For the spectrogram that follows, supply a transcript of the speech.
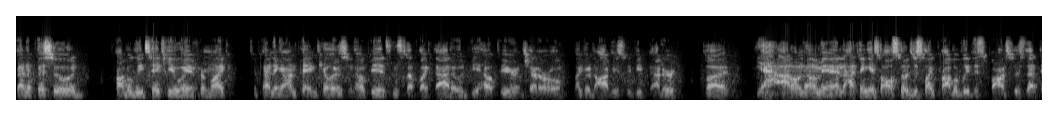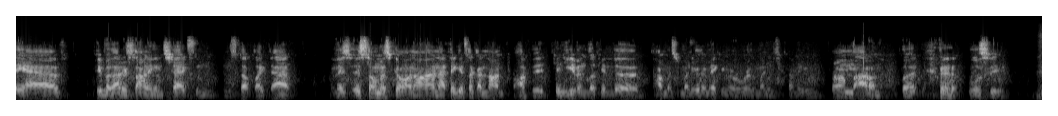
beneficial. It would probably take you away from like depending on painkillers and opiates and stuff like that, it would be healthier in general. Like it would obviously be better. But yeah, I don't know, man. I think it's also just like probably the sponsors that they have, people that are signing them checks and, and stuff like that. And there's, there's so much going on. I think it's like a nonprofit. Can you even look into how much money they're making or where the money's coming from? I don't know, but we'll see.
